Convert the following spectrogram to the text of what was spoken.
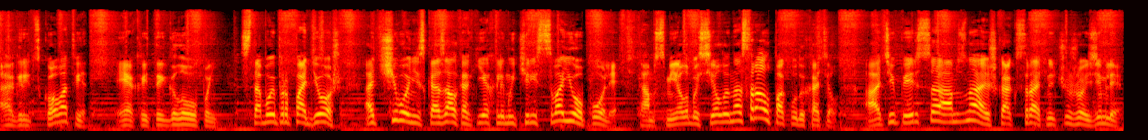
А Грицко в ответ, «Экой ты глупый, с тобой пропадешь. Отчего не сказал, как ехали мы через свое поле? Там смело бы сел и насрал, покуда хотел. А теперь сам знаешь, как срать на чужой земле.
